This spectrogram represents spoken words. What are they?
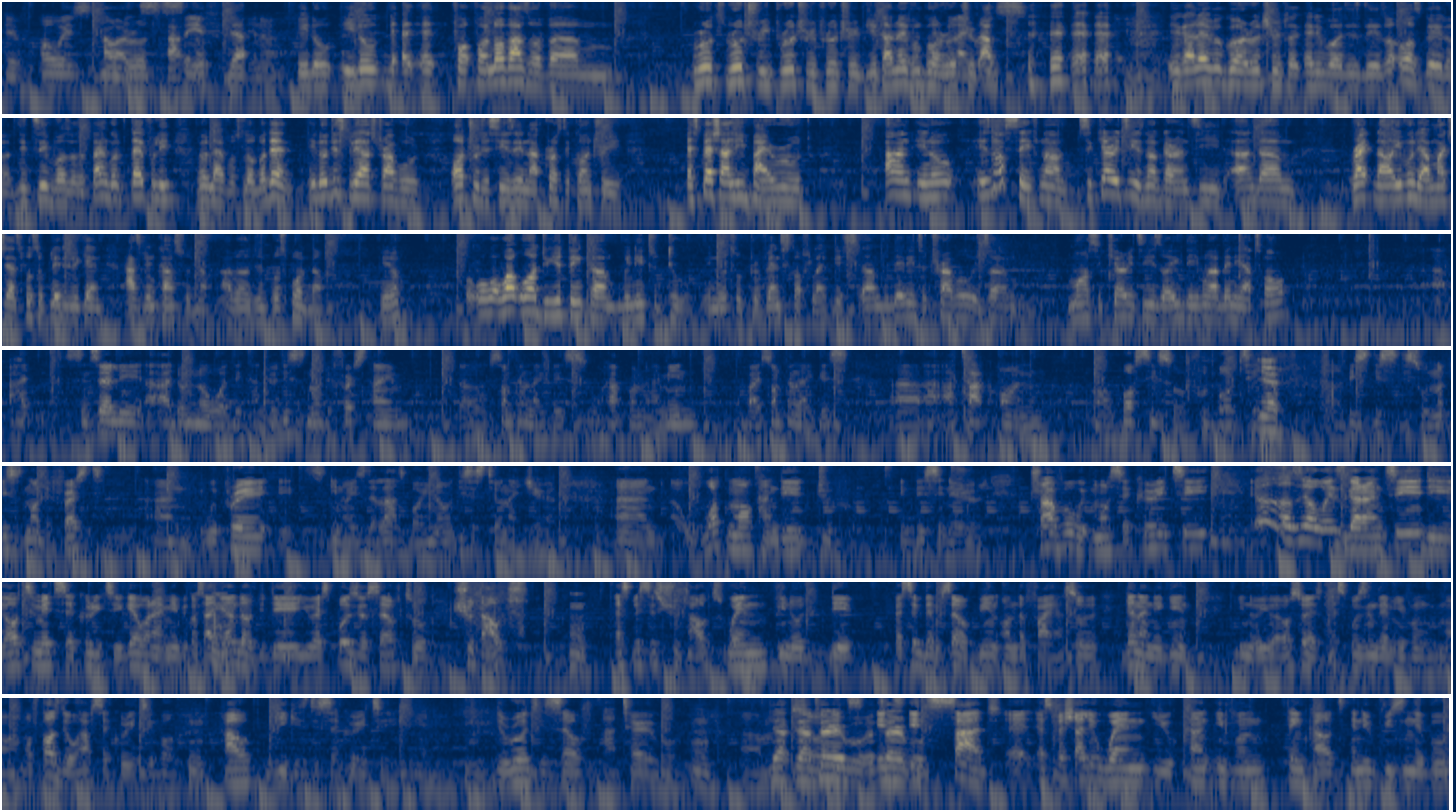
they've always our roads are safe. Yeah, you know, you know, you know, the, uh, uh, for for lovers of um, road road trip, road trip, road trip. You cannot even go People on road like trip. you cannot even go on road trips like anymore these days. What, what's going on? The team was thank God, thankfully, no life was lost. But then, you know, these players travel all through the season across the country, especially by road, and you know, it's not safe now. Security is not guaranteed, and um, right now, even their match they're supposed to play this weekend has been cancelled now. Has been postponed now. You know, what what, what do you think um, we need to do? You know, to prevent stuff like this? Um, do they need to travel with um, more securities, or if they even have any at all? Uh, I, sincerely, I don't know what they can do. This is not the first time uh, something like this will happen. I mean, by something like this, uh, attack on uh, bosses of football team. Yeah. Uh, this this this will not. This is not the first, and we pray it's you know it's the last. But you know this is still Nigeria, and uh, what more can they do in this scenario? travel with more security it doesn't always guarantee the ultimate security you get what i mean because at mm. the hmm. end of the day you expose yourself to shootouts mm. explicit shootouts when you know they perceive themselves being under fire so then and again you know you're also exposing them even with more of course they will have security but mm. how big is this security you know mm. the roads itself are terrible mm. Um, they are, they are so terrible. It's, it's, terrible. It's sad, uh, especially when you can't even think out any reasonable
